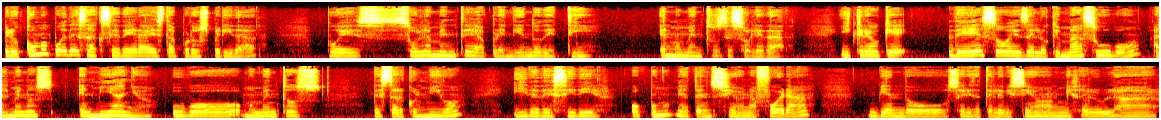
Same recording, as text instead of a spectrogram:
Pero ¿cómo puedes acceder a esta prosperidad? Pues solamente aprendiendo de ti en momentos de soledad. Y creo que de eso es de lo que más hubo, al menos en mi año. Hubo momentos de estar conmigo y de decidir o pongo mi atención afuera viendo series de televisión, mi celular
